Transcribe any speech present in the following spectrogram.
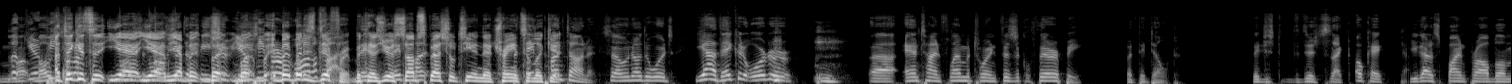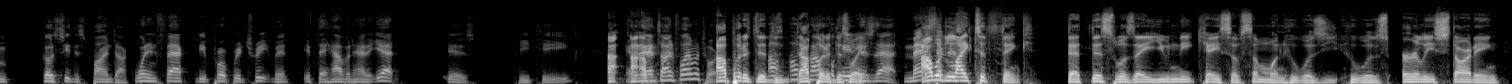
Look, mo- your most- I think it's a yeah, most- yeah, most yeah, but PC but but, but, but, but it's different because They- you're a they punt- subspecialty and they're trained but to they look punt at. on it. So in other words, yeah, they could order uh, anti-inflammatory and physical therapy, but they don't. They just they're just like, okay, Yeah. you got a spine problem, go see the spine doc. When in fact, the appropriate treatment, if they haven't had it yet, is PT I, and I, anti-inflammatory. I'll put it this. How- how I'll put it this complicated way. Is that? I would is- like to think that this was a unique case of someone who was who was early starting,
